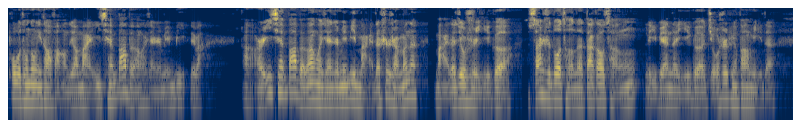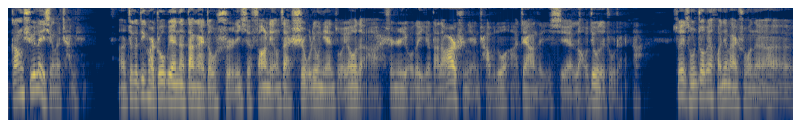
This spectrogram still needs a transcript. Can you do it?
普普通通一套房子要卖一千八百万块钱人民币，对吧？啊，而一千八百万块钱人民币买的是什么呢？买的就是一个。三十多层的大高层里边的一个九十平方米的刚需类型的产品，啊，这个地块周边呢，大概都是一些房龄在十五六年左右的啊，甚至有的已经达到二十年差不多啊，这样的一些老旧的住宅啊，所以从周边环境来说呢，呃，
